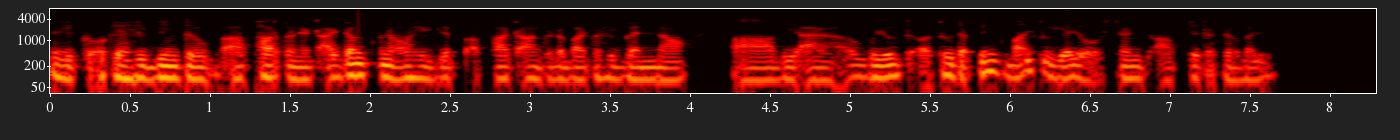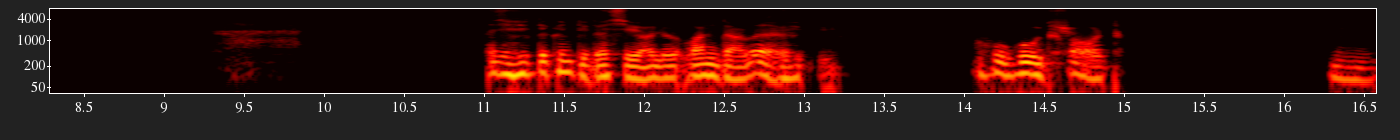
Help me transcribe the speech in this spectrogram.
okay, he been to a part on it. I don't know he left a part onto the battle he gonna uh be uh, glued to the pink ball to yellow stand up to the table. As he taken to the yellow wonder where who good shot. Hmm.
